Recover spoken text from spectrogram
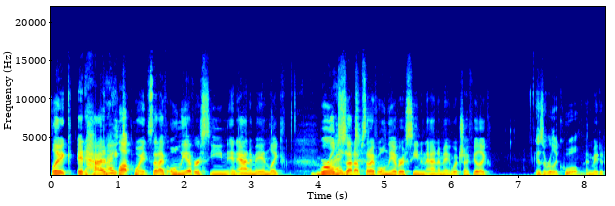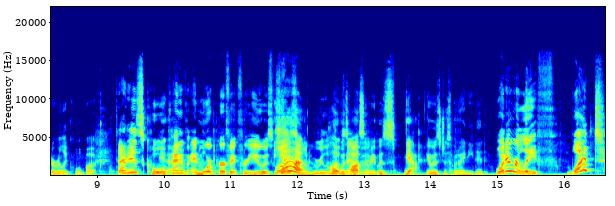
Like it had Right. plot points that I've only ever seen in anime and like world Right. setups that I've only ever seen in anime, which I feel like is a really cool and made it a really cool book. That is cool. Yeah. Kind of and more perfect for you as well as someone who really oh, it was anime. awesome. It was yeah, it was just what I needed. What a relief. What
